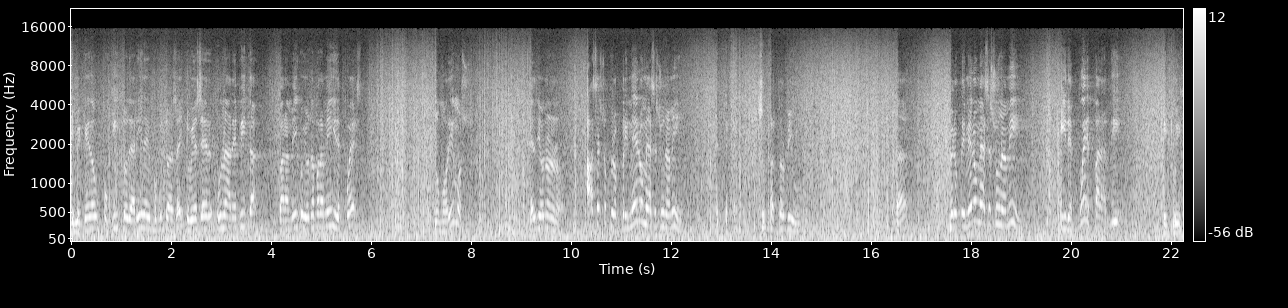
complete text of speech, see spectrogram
y me queda un poquito de harina y un poquito de aceite. Voy a hacer una arepita para mí y otra para mí y después nos morimos. Él dijo, no, no, no, haz eso, pero primero me haces una a mí. es un pastor vivo. ¿Ah? Pero primero me haces una a mí y después para ti y tu hijo.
